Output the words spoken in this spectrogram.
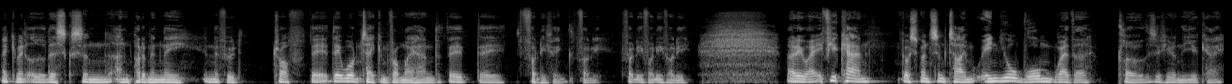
make them into little discs and, and put them in the in the food trough. They they won't take them from my hand. They they funny thing, funny, funny, funny, funny. Anyway, if you can, go spend some time in your warm weather clothes if you're in the UK.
